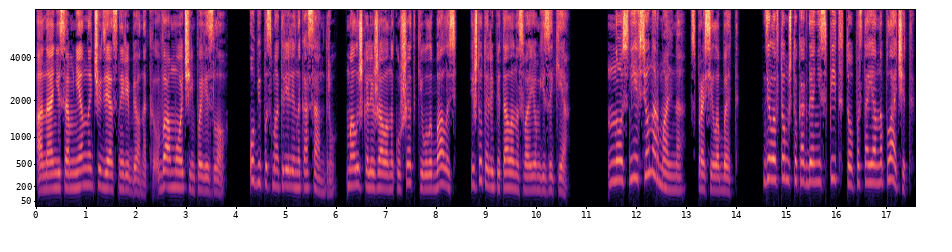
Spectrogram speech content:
Она, несомненно, чудесный ребенок. Вам очень повезло. Обе посмотрели на Кассандру. Малышка лежала на кушетке, улыбалась и что-то лепетала на своем языке. «Но с ней все нормально?» — спросила Бет. «Дело в том, что когда не спит, то постоянно плачет.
